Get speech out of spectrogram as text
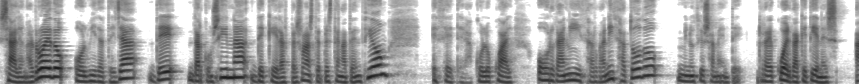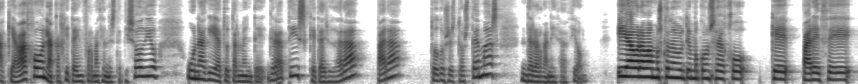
salen al ruedo, olvídate ya de dar consigna, de que las personas te presten atención etcétera. Con lo cual, organiza, organiza todo minuciosamente. Recuerda que tienes aquí abajo, en la cajita de información de este episodio, una guía totalmente gratis que te ayudará para todos estos temas de la organización. Y ahora vamos con el último consejo que parece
